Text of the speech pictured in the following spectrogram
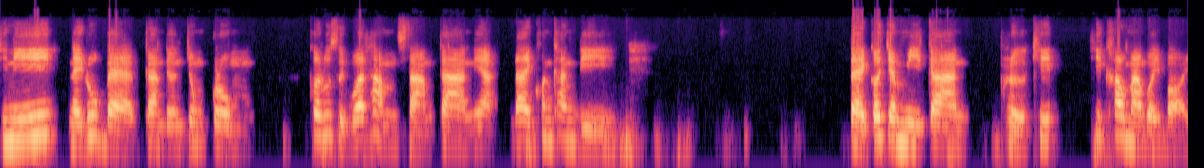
ทีนี้ในรูปแบบการเดินจงกรม ก็รู้สึกว่าทำสามการเนี่ยได้ค่อนข้างดี แต่ก็จะมีการเผลอคิดที่เข้ามาบ่อย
